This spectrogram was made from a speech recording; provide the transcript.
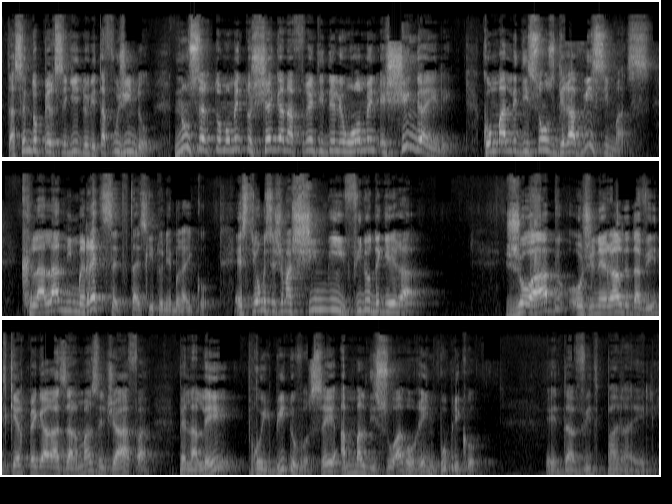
está sendo perseguido, ele está fugindo. Num certo momento chega na frente dele um homem e xinga ele, com maledições gravíssimas. Klala Nimretzet, está escrito em hebraico. Este homem se chama Shimi, filho de guerra. Joab, o general de David, quer pegar as armas e Jaffa. Pela lei, proibido você amaldiçoar o rei em público. E David para ele.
